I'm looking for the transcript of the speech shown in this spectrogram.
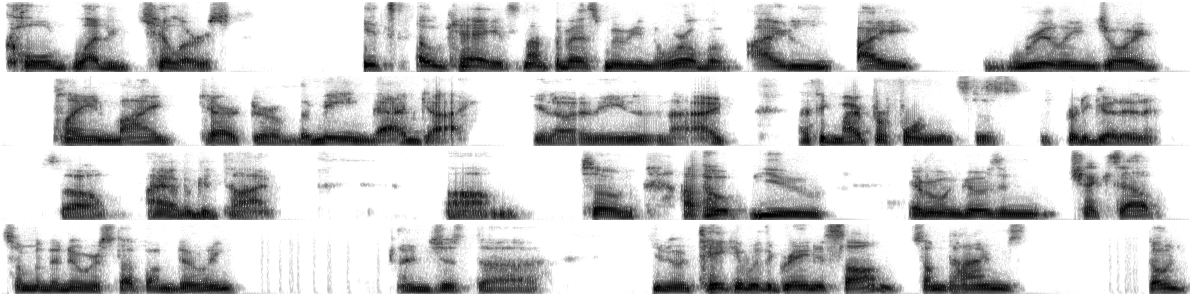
Cold Blooded Killers. It's okay. It's not the best movie in the world, but I I really enjoyed playing my character of the main bad guy. You know what I mean? And I I think my performance is, is pretty good in it. So I have a good time. Um, so I hope you everyone goes and checks out some of the newer stuff I'm doing, and just uh, you know take it with a grain of salt. Sometimes don't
